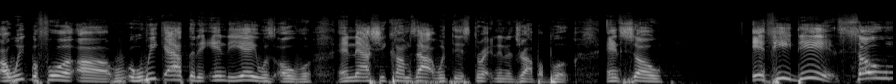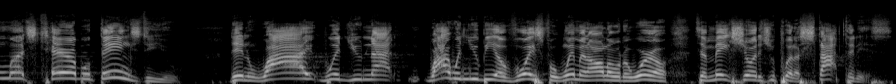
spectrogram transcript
a week before, uh, a week after the NDA was over, and now she comes out with this threatening to drop a book. And so if he did so much terrible things to you, then why would you not why wouldn't you be a voice for women all over the world to make sure that you put a stop to this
